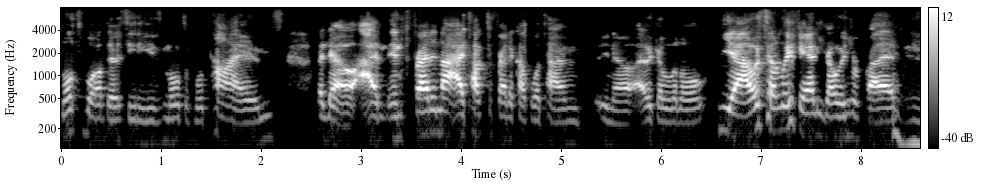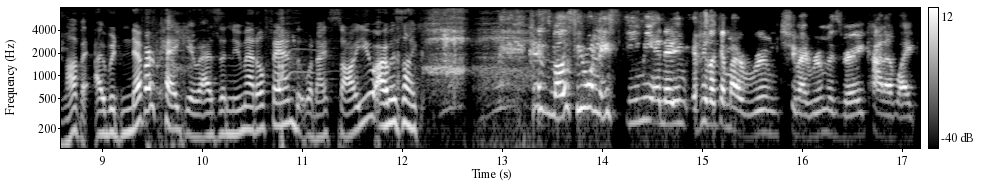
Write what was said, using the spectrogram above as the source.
multiple of their CDs multiple times. But no, I'm and Fred and I. I talked to Fred a couple of times. You know, like a little. Yeah, I was totally fangirling for Fred. I love it. I would never peg you as a nu metal fan, but when I saw you, I was like, Because most people, when they see me, and they, if you look at my room too, my room is very kind of like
